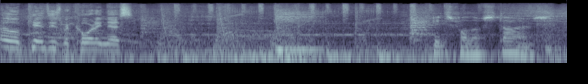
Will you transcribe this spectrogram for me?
Oh, Kinzie's recording this. It's full of stars.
